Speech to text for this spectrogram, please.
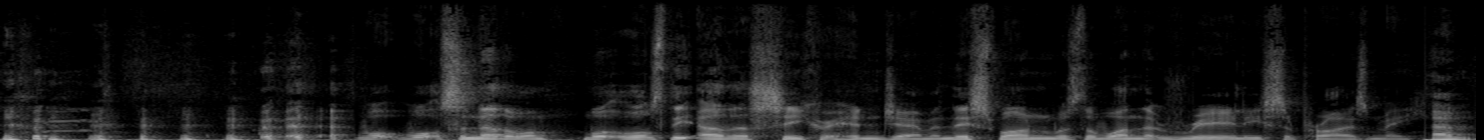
what, what's another one? What, what's the other secret hidden gem? And this one was the one that really surprised me. Um,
